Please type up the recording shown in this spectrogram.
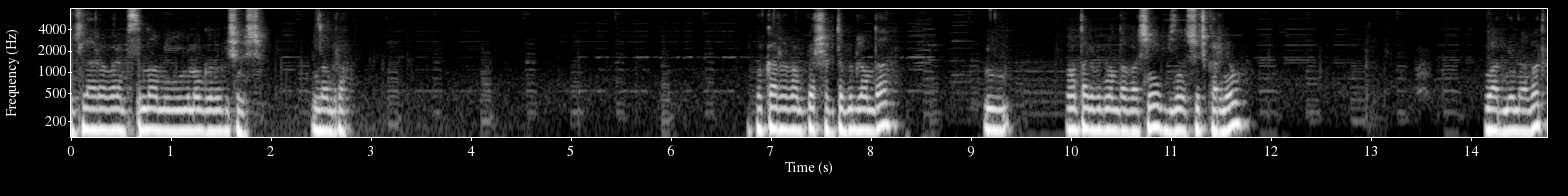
Źle rowerem stanąłem i nie mogłem wysiąść. Dobra. Pokażę wam pierwsze jak to wygląda. Mm, No tak wygląda właśnie, biznes sieczkarnią. Ładnie nawet.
